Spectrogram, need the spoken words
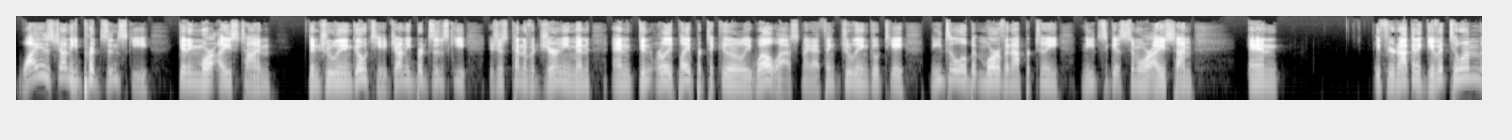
why is Johnny Brodzinski getting more ice time than Julien Gauthier. Johnny Brodzinski is just kind of a journeyman and didn't really play particularly well last night. I think Julien Gauthier needs a little bit more of an opportunity, needs to get some more ice time. And if you're not going to give it to him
